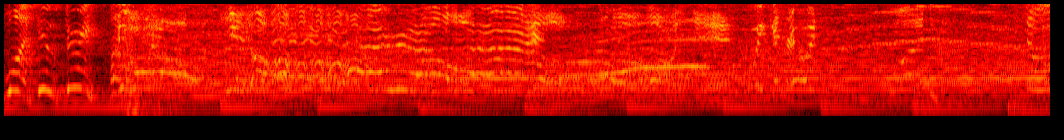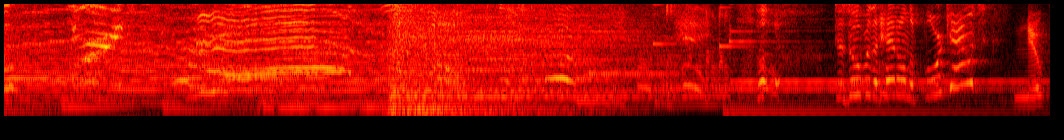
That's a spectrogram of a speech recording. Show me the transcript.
One, two, three. We can do it. One, two, three. Oh. Oh. Does over the head on the floor count? Nope.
